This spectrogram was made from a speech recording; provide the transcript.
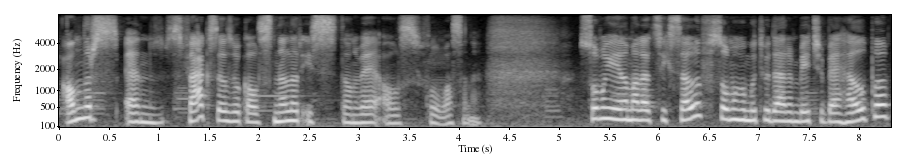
anders en vaak zelfs ook al sneller is dan wij als volwassenen. Sommigen helemaal uit zichzelf, sommigen moeten we daar een beetje bij helpen.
